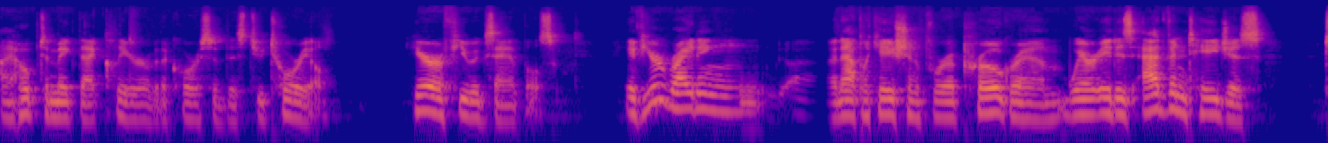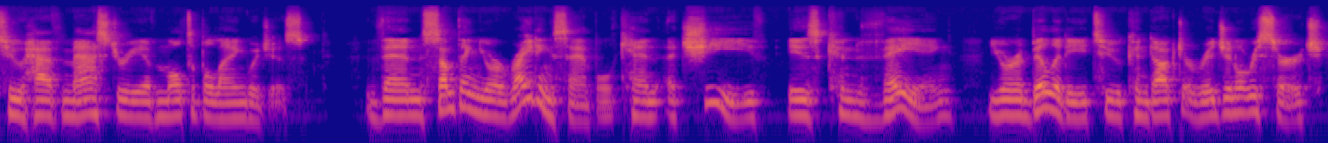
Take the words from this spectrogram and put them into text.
I hope to make that clear over the course of this tutorial. Here are a few examples. If you're writing uh, an application for a program where it is advantageous to have mastery of multiple languages, then something your writing sample can achieve is conveying your ability to conduct original research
